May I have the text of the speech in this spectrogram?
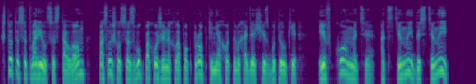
что-то сотворил со столом, послышался звук, похожий на хлопок пробки, неохотно выходящей из бутылки, и в комнате от стены до стены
